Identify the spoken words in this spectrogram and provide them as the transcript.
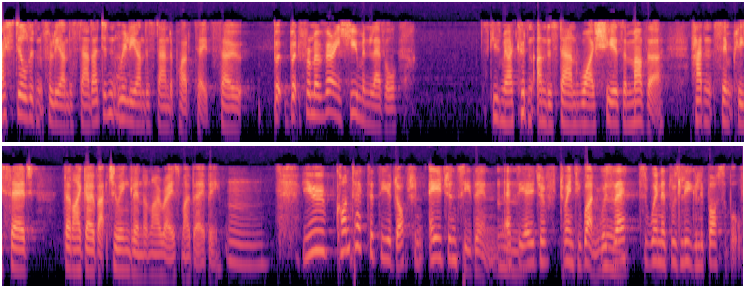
I still didn't fully understand. I didn't really understand apartheid. So but, but from a very human level, excuse me, I couldn't understand why she, as a mother, hadn't simply said, then I go back to England and I raise my baby. Mm. You contacted the adoption agency then mm. at the age of 21. Was mm. that when it was legally possible?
